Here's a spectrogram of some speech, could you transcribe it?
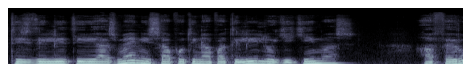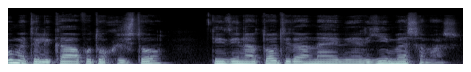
της δηλητηριασμένης από την απατηλή λογική μας, αφαιρούμε τελικά από τον Χριστό την δυνατότητα να ενεργεί μέσα μας.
